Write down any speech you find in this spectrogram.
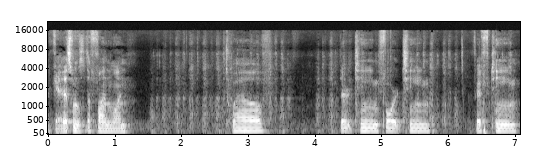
Okay, this one's the fun one. 12, 13, 14, 15,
